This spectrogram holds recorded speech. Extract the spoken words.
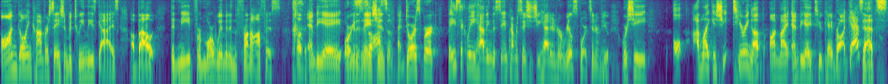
ongoing conversation between these guys about the need for more women in the front office of NBA organizations. awesome. And Doris Burke basically having the same conversation she had in her Real Sports interview, where she. Oh, I'm like, is she tearing up on my NBA 2K broadcast? That's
